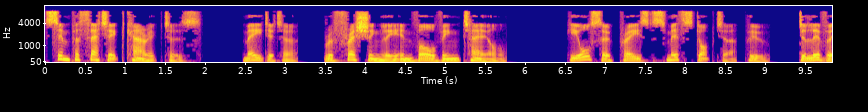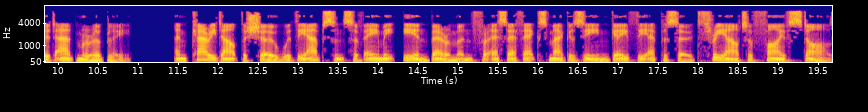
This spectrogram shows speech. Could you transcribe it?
sympathetic characters made it a refreshingly involving tale. He also praised Smith's Doctor, who delivered admirably and carried out the show with the absence of Amy. Ian Berriman for SFX magazine gave the episode 3 out of 5 stars,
